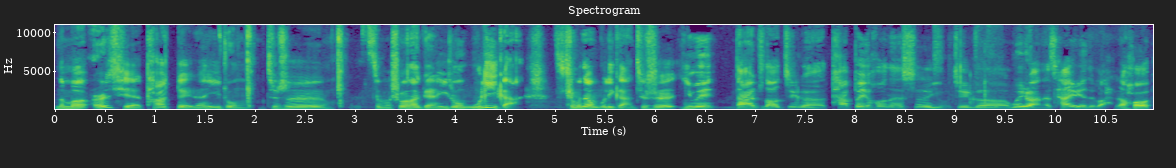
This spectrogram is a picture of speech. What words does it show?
那么而且他给人一种就是怎么说呢？给人一种无力感。什么叫无力感？就是因为大家知道这个它背后呢是有这个微软的参与对吧？然后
